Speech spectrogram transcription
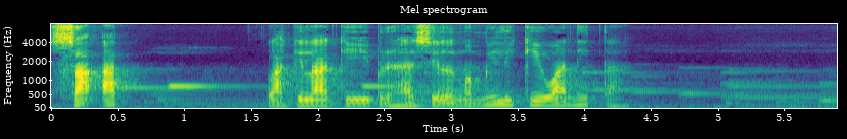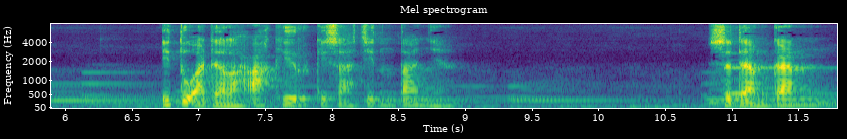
Saat laki-laki berhasil memiliki wanita, itu adalah akhir kisah cintanya. Sedangkan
